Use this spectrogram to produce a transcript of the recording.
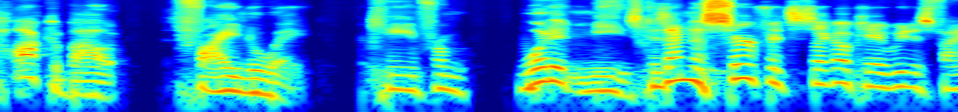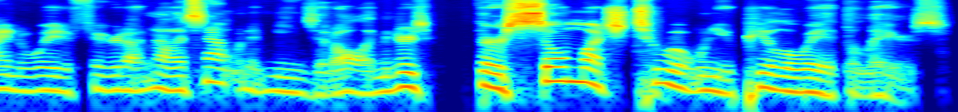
talk about find a way? Came from what it means because on the surface it's like okay we just find a way to figure it out no that's not what it means at all i mean there's there's so much to it when you peel away at the layers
